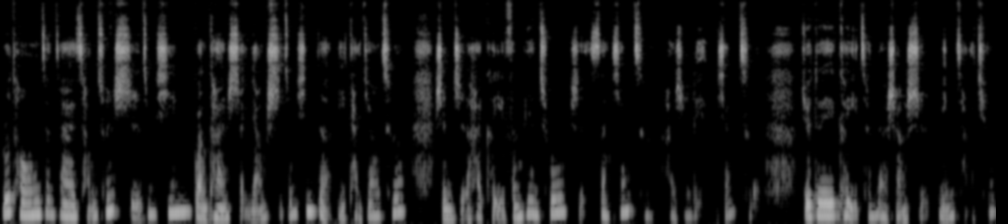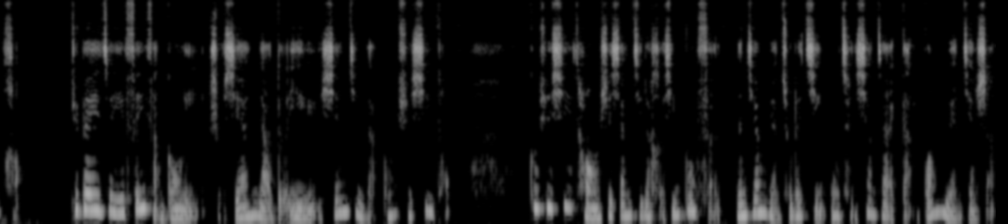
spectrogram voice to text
如同站在长春市中心观看沈阳市中心的一台轿车，甚至还可以分辨出是三厢车还是两厢车，绝对可以称得上是明察秋毫。具备这一非凡功力，首先要得益于先进的光学系统。光学系统是相机的核心部分，能将远处的景物成像在感光元件上，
